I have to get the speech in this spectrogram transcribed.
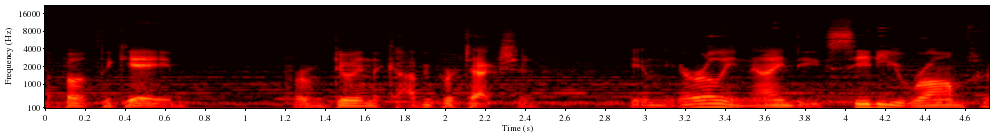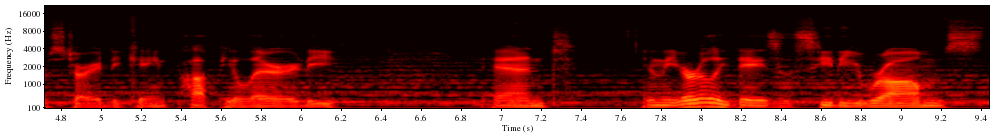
about the game from doing the copy protection. In the early 90s, CD-ROMs were starting to gain popularity and in the early days of CD-ROMs,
